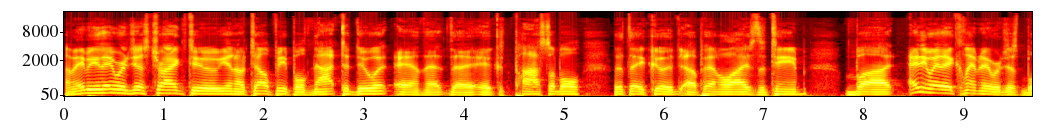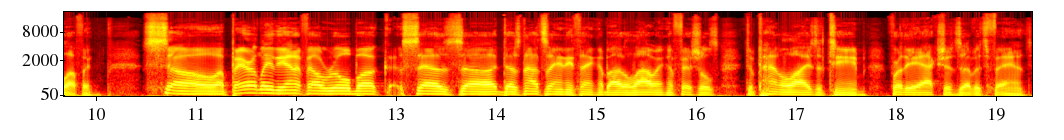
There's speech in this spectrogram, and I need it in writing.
Uh, maybe they were just trying to, you know, tell people not to do it and that the, it's possible that they could uh, penalize the team. But anyway, they claimed they were just bluffing. So apparently, the NFL rulebook says uh, does not say anything about allowing officials to penalize a team for the actions of its fans.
